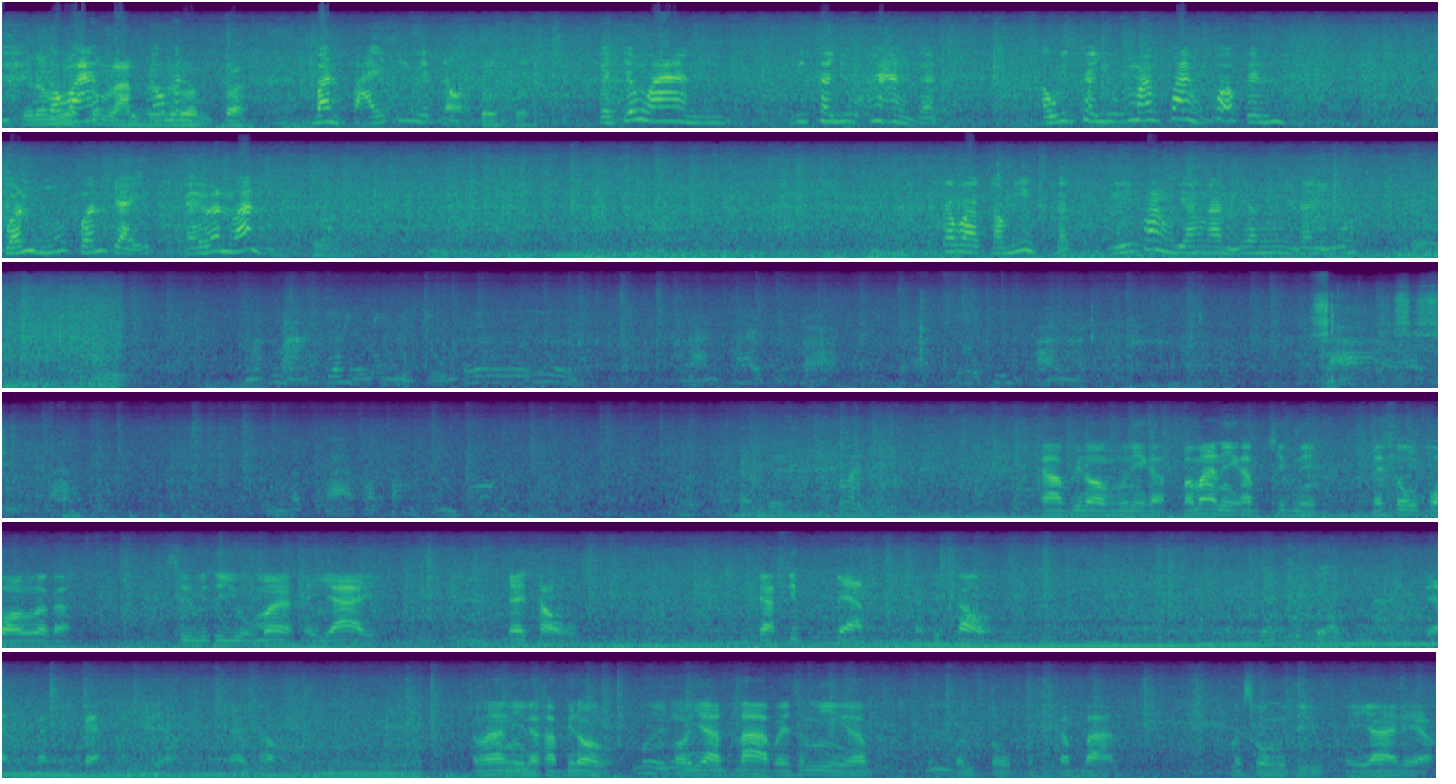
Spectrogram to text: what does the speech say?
อยู่น้ำก็มันวางน้ำรันเป็นก็มันรวนตัวบ้านปลายชีวิตดอกก็จังว่าวิทยุห้างก็เอาวิทยุมาฟังเพราะเป็นขวัญหูขวัญใจไปวันวันๆ อืม แต่ว่าก็มีสติฟังอย่างนั้นยังมีได้อยู่มันมาจะให้ลงมีสูงเด้อหลานชายที่บาโดยที่ฐานะสาธุสาธุคุณรักษาพระธรรมคุณพ่อครับก็เลยครับพี่น้องมื้อนี้ครับประมาณนี้ครับคลิปนี้ไปส่งของแล้วก็ซื้อวิทยุมาให้ย่ายย่ายเต่าจากสิบแปดจากสิบเก้า เดือนที่แปดนะแปดแปดสิบแปดทีเดียวย่ายเต่าประมาณนี้แหละครับพี่น้องมือขออนุญาตล่าไปสักนี้ครับอืมฝนตกกลับบ้าน มาส่งวิทยุให้ย่ายแล้ว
